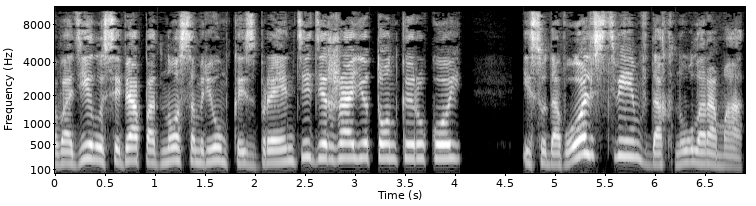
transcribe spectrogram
поводил у себя под носом рюмкой с бренди, держа ее тонкой рукой, и с удовольствием вдохнул аромат.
